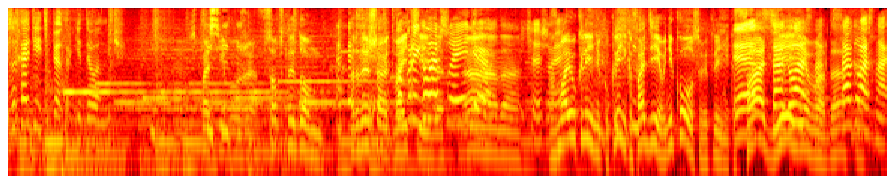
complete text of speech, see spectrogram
Заходите, Петр Гедеонович. Спасибо уже. В собственный дом разрешают По войти. приглашению. Да, да. В мою клинику. Клиника Фадеева, не Колосова клиника. Э, Фадеева, согласна, да. согласна.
